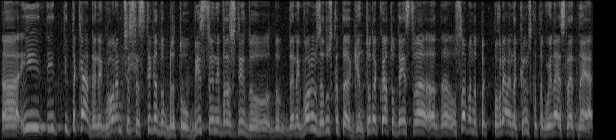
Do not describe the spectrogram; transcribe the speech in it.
А, и, и, и така, да не говорим, че се стига до братоубийствени връжди, до, до, да не говорим за руската агентура, която действа, а, да, особено пък по време на Кримската война и след нея,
